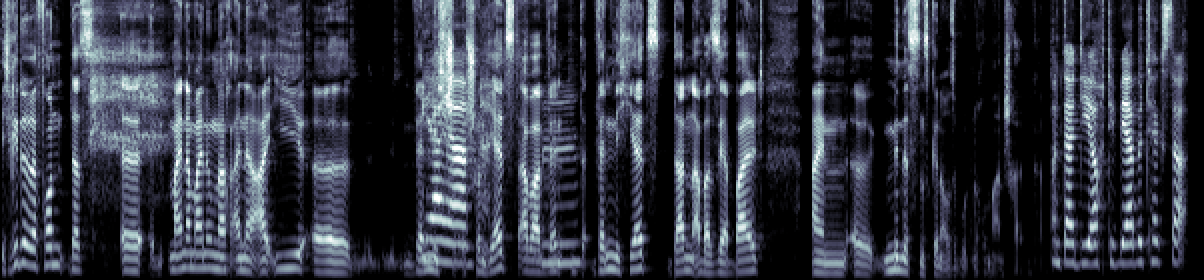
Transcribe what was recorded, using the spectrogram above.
Ich rede davon, dass äh, meiner Meinung nach eine AI, äh, wenn Ja, nicht ja. schon jetzt, aber wenn, Mhm. wenn nicht jetzt, dann aber sehr bald einen äh, mindestens genauso guten Roman schreiben kann. Und da die auch die Werbetexter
